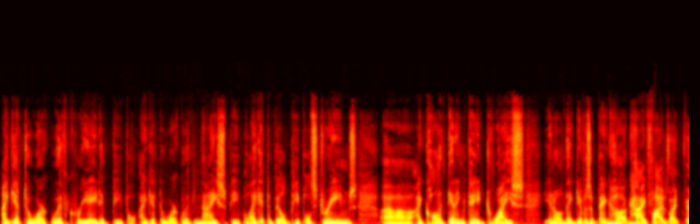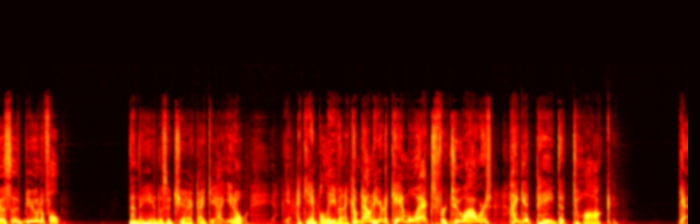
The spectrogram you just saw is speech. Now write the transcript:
I get to work with creative people. I get to work with nice people. I get to build people's dreams. Uh, I call it getting paid twice. You know, they give us a big hug, high fives like this is beautiful. Then they hand us a check. I can't, you know, I can't believe it. I come down here to KMOX for two hours. I get paid to talk. Yeah,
